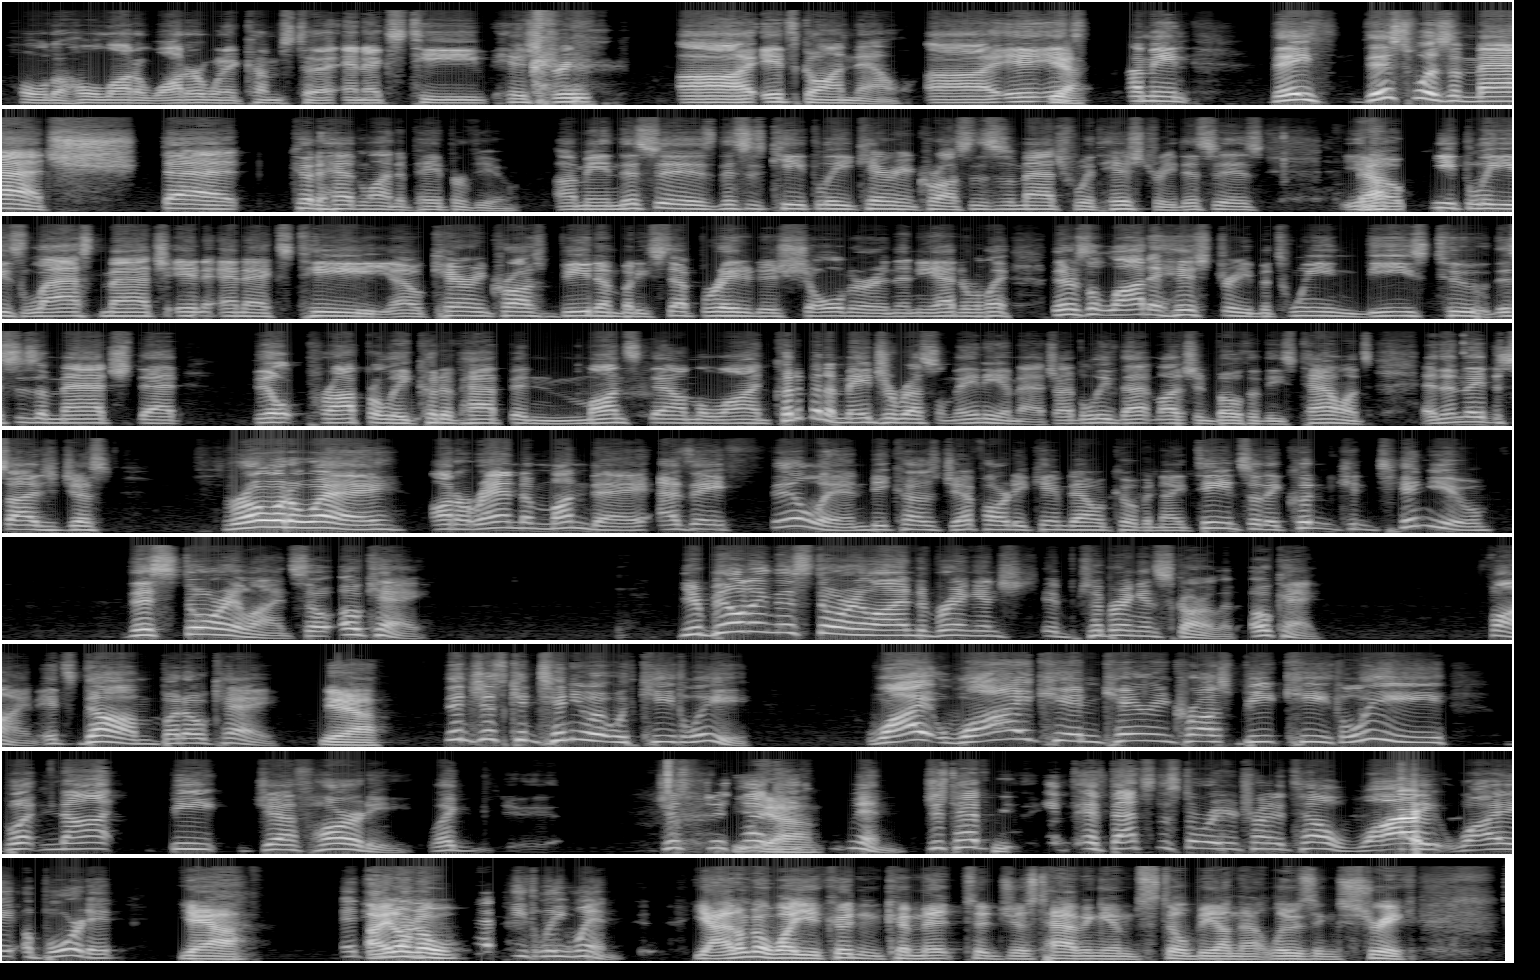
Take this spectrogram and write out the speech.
hold a whole lot of water when it comes to NXT history, uh, it's gone now. Uh, it, it's, Yeah. I mean, they this was a match that could have headlined a pay per view. I mean, this is this is Keith Lee Karrion Kross. This is a match with history. This is you Yeah. know Keith Lee's last match in NXT. You know, Karrion Kross beat him, but he separated his shoulder and then he had to relay. There's a lot of history between these two. This is a match that built properly could have happened months down the line. Could have been a major WrestleMania match. I believe that much in both of these talents. And then they decided to just throw it away on a random Monday as a fill in because Jeff Hardy came down with COVID 19. So they couldn't continue this storyline. So, okay. You're building this storyline to bring in to bring in Scarlett. Okay. Fine. It's dumb, but okay. Yeah, Then just continue it with Keith Lee. Why why can Karrion Kross beat Keith Lee but not beat Jeff Hardy? Like just just have Yeah. Win. Just have if, if that's the story you're trying to tell, why why abort it? yeah. and- I don't know. Have Keith Lee win. Yeah, I don't know why you couldn't commit to just having him still be on that losing streak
